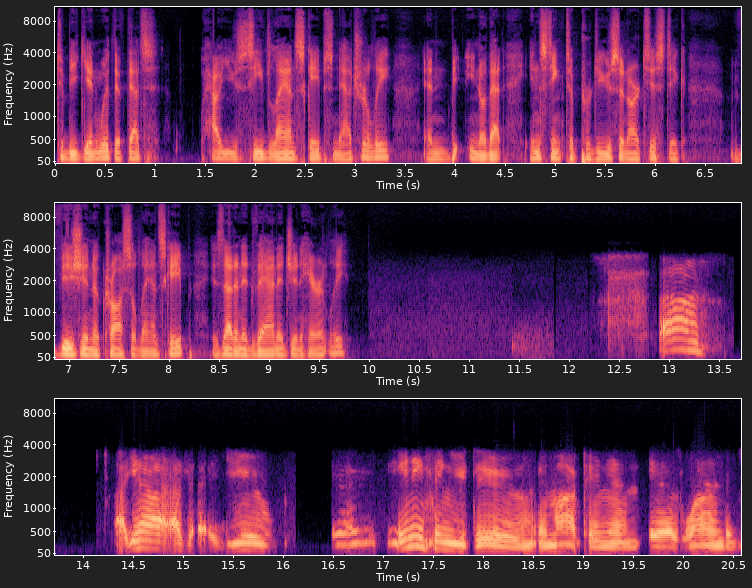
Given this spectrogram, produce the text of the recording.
to begin with if that's how you seed landscapes naturally and you know that instinct to produce an artistic vision across a landscape is that an advantage inherently um uh, you know you anything you do in my opinion is learned in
